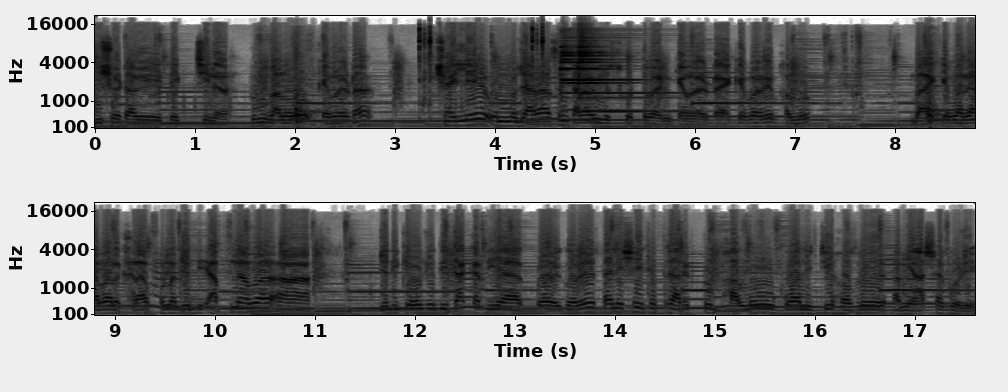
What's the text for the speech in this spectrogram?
বিষয়টা আমি দেখছি না। খুবই ভালো ক্যামেরাটা চাইলে অন্য যারা আছেন তারাও ইউজ করতে পারেন ক্যামেরাটা একেবারে ভালো বা একেবারে আবার খারাপ না যদি আপনি আবার যদি কেউ যদি টাকা দিয়ে ক্রয় করে তাহলে সেই ক্ষেত্রে আরেকটু ভালো কোয়ালিটি হবে আমি আশা করি।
